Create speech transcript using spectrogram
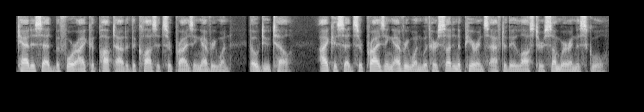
Kata said before Aika popped out of the closet surprising everyone. Oh do tell. Aika said surprising everyone with her sudden appearance after they lost her somewhere in the school.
